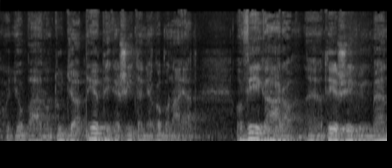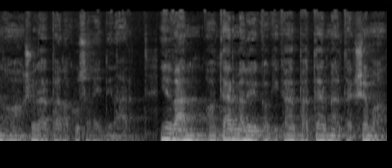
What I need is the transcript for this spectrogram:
hogy jobb áron tudja értékesíteni a gabonáját. A végára a térségünkben a sörárpának 21 dinár. Nyilván a termelők, akik árpát termeltek, sem a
